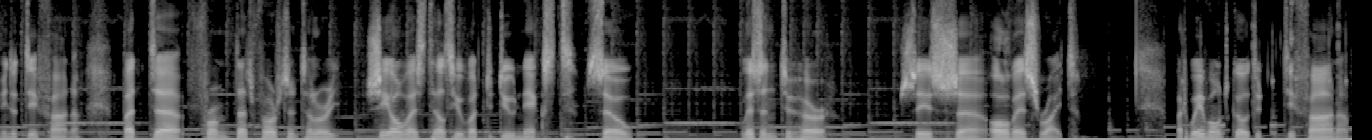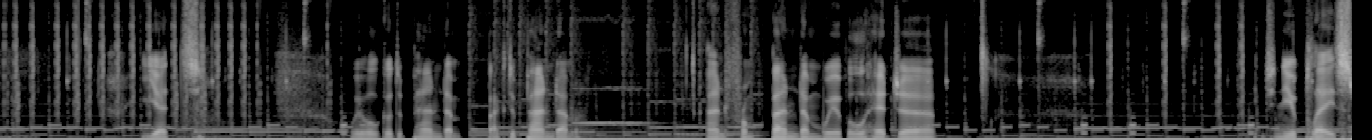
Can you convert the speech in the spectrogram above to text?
into Tifana. But uh, from that fortune teller, she always tells you what to do next. So, listen to her. She's uh, always right. But we won't go to Tifana yet. We will go to Panda back to Pandam. And from Pandam we will head uh, into new place.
